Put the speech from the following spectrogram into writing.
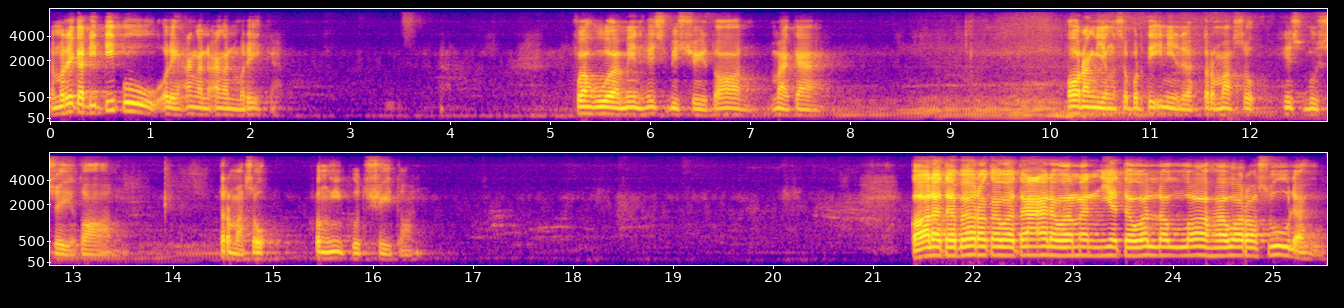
Dan mereka ditipu oleh angan-angan mereka. Fahuwa min hisbi syaitan. Maka orang yang seperti ini adalah termasuk hizbus syaitan. Termasuk pengikut syaitan. Qala tabaraka wa ta'ala wa man yatawalla Allah wa rasulahu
